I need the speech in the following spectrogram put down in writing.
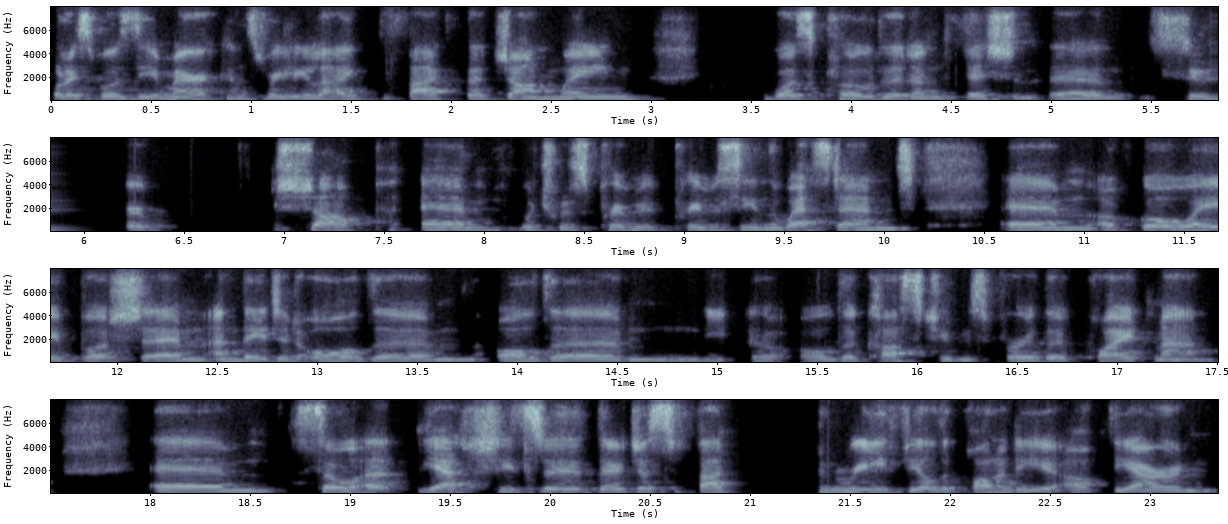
well i suppose the americans really like the fact that john wayne was clothed and fish uh, shop, um, which was pre- previously in the West End um, of Galway, but um, and they did all the all the um, all the costumes for the Quiet Man. Um, so uh, yeah, she's uh, they're just fab. Can really feel the quality of the Aran,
